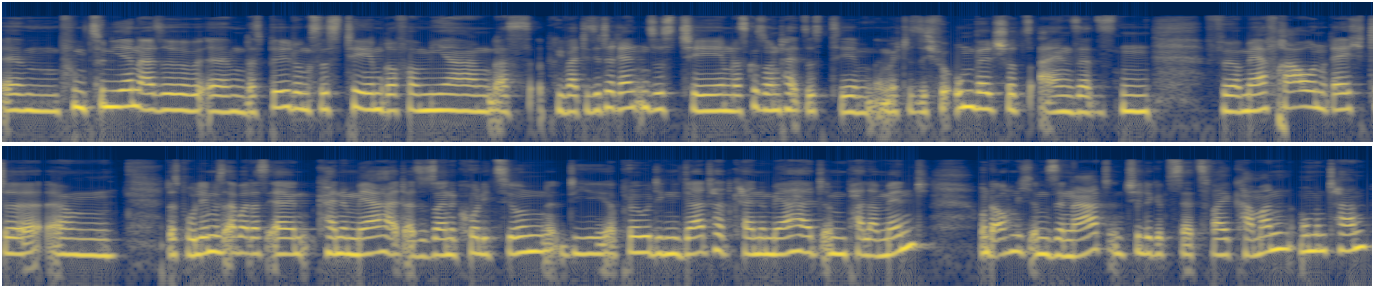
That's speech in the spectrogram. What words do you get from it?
ähm, funktionieren, also ähm, das Bildungssystem reformieren, das privatisierte Rentensystem, das Gesundheitssystem. Er möchte sich für Umweltschutz einsetzen, für mehr Frauenrechte. Ähm, das Problem ist aber, dass er keine Mehrheit, also seine Koalition, die Apruebo Dignidad hat, keine Mehrheit im Parlament und auch nicht im Senat. In Chile gibt es ja zwei Kammern momentan.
